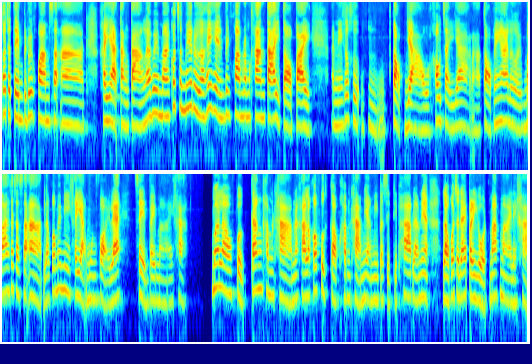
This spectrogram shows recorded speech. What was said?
ก็จะเต็มไปด้วยความสะอาด ขยะต่างๆ และใบไม้ก็จะไม่เหลือให้เห็นเป็นความรำคาญตาอีกต่อไป อันนี้ก็คือตอบยาวเข้าใจยากนะคะ ตอบง่ายๆเลย บ้านก็จะสะอาด แล้วก็ไม่มีขยะมูลฝอยและเศษใบไม้ค่ะ เมื่อเราฝึกตั้งคำถามนะคะ แล้วก็ฝึกตอบคำถามอย่างมีประสิทธิภาพแล้วเนี่ย เราก็จะได้ประโยชน์มากมายเลยค่ะ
